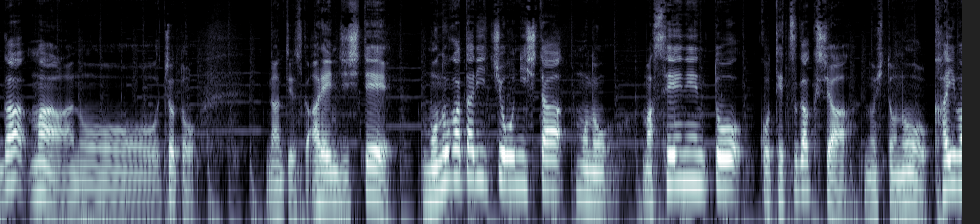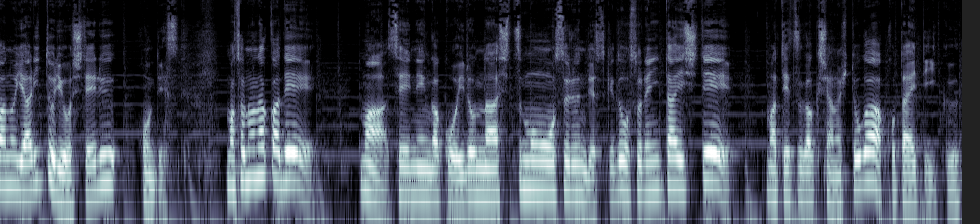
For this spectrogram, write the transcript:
が、まああのちょっと何て言うんですかアレンジして物語調にしたもの、まあ、青年とこう哲学者の人の会話のやり取りをしている本です。まあ、その中で、まあ、青年がこういろんな質問をするんですけどそれに対してまあ、哲学者の人が答えていく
